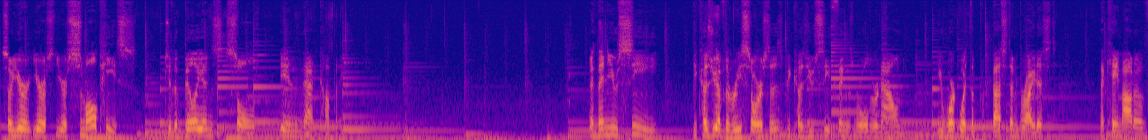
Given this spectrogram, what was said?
So you're you're you're a small piece to the billions sold in that company. And then you see because you have the resources, because you see things world renowned, you work with the best and brightest that came out of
